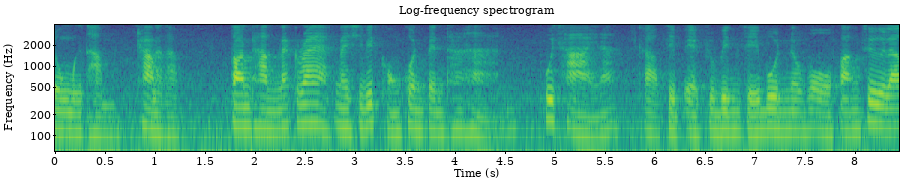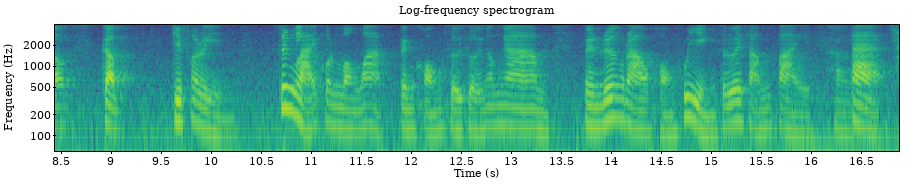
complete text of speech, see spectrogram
ลงมือทครับำนะครับตอนทำแรกๆในชีวิตของคนเป็นทหารผู้ชายนะ ครับ สิบเอกสุบินศรีบุญเนยโอ้โหฟังชื่อแล้ว กับกิฟเฟอรีนซึ่งหลายคนมองว่าเป็นของสวยๆ งามๆ เป็นเรื่องราวของผู้หญิงซะด้วยซ้ำไปครับแต่ช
